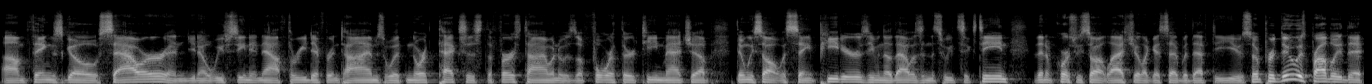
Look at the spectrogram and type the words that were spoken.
um, things go sour. And you know, we've seen it now three different times with North Texas the first time when it was a 4-13 matchup. Then we saw it with St. Peter's, even though that was in the Sweet 16. Then of course we saw it last year, like I said, with FDU. So Purdue is probably the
